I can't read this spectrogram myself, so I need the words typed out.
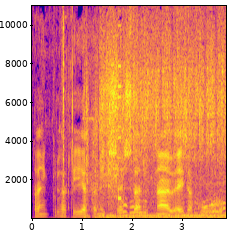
Tai en kyllä tiedä, että miksi sitä nyt näy eikä kuulu.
